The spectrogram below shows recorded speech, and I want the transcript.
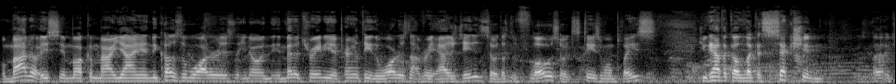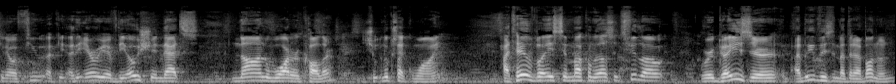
And because the water is, you know, in the Mediterranean, apparently the water is not very agitated, so it doesn't flow, so it stays in one place. You can have like a, like a section, uh, you know, a few, like an area of the ocean that's non-water color, which looks like wine. Where geyser, I believe this is Madrabanon,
